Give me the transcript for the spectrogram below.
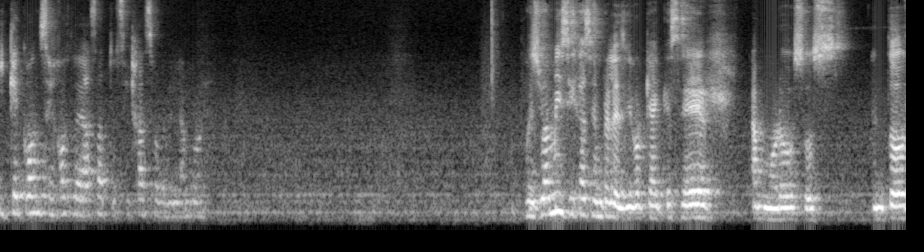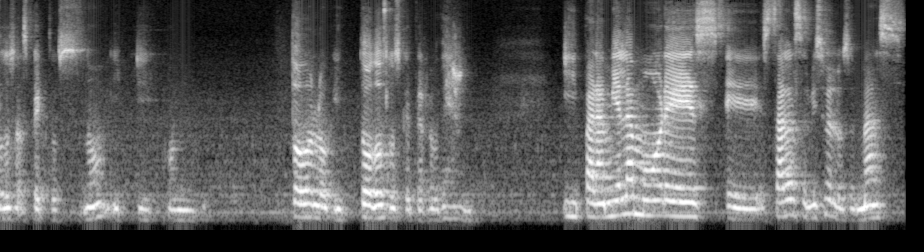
¿Y qué consejos le das a tus hijas sobre el amor? Pues yo a mis hijas siempre les digo que hay que ser amorosos en todos los aspectos, ¿no? Y, y con todo lo, y todos los que te rodean Y para mí el amor es eh, estar al servicio de los demás,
